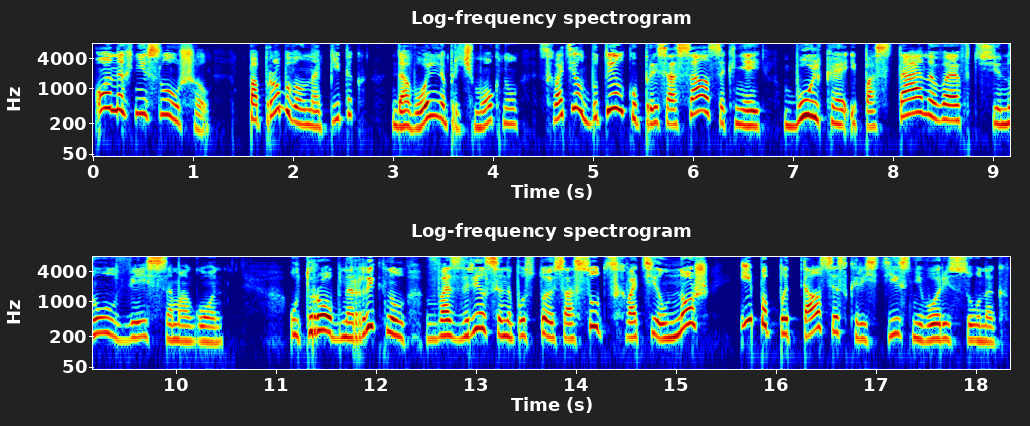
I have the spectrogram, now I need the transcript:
Он их не слушал, попробовал напиток, довольно причмокнул, схватил бутылку, присосался к ней, булькая и постановая, втянул весь самогон. Утробно рыкнул, воззрился на пустой сосуд, схватил нож и попытался скрести с него рисунок.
